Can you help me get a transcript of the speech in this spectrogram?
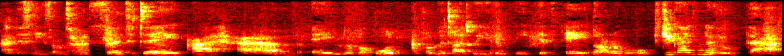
I just need some time. So today I have another haul and from the title you can see it's a Zara haul. Did you guys know that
